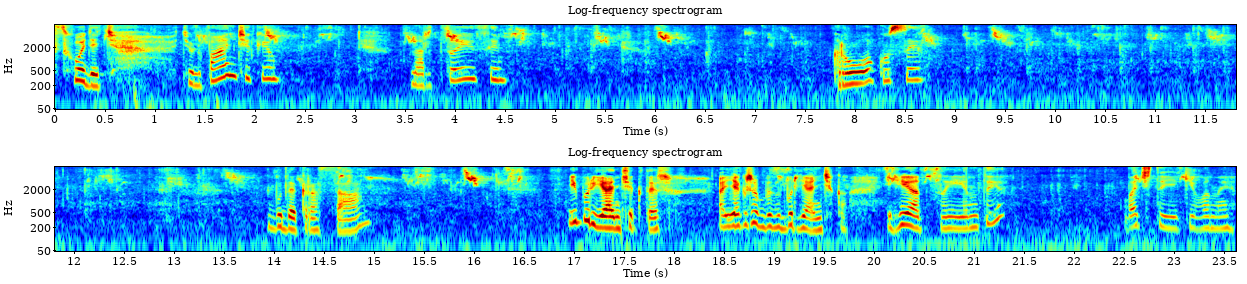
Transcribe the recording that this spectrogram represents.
сходять тюльпанчики, нарциси. Крокуси. Буде краса. І бур'янчик теж. А як же без бур'янчика? Гіацинти. Бачите, які вони.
